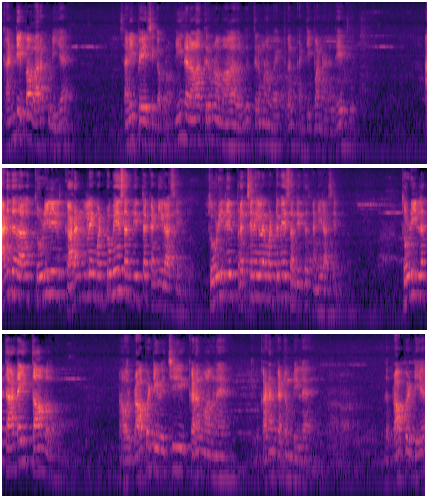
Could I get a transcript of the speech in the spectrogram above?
கண்டிப்பாக வரக்கூடிய சனி பேச்சுக்கு அப்புறம் நீண்ட நாளாக திருமணம் ஆகாதவர்களுக்கு திருமண வாய்ப்புகள் கண்டிப்பாக நடந்தே தீரும். அடுத்ததாக தொழிலில் கடன்களை மட்டுமே சந்தித்த கன்னிராசி என்பது. தொழிலில் பிரச்சனைகளை மட்டுமே சந்தித்த கன்னிராசி என்பது. தொழிலில் தடை தாமதம். நான் ஒரு ப்ராப்பர்ட்டி வச்சு கடன் வாங்கினேன். இப்போ கடன் கட்ட முடியல. அந்த ப்ராப்பர்ட்டியை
